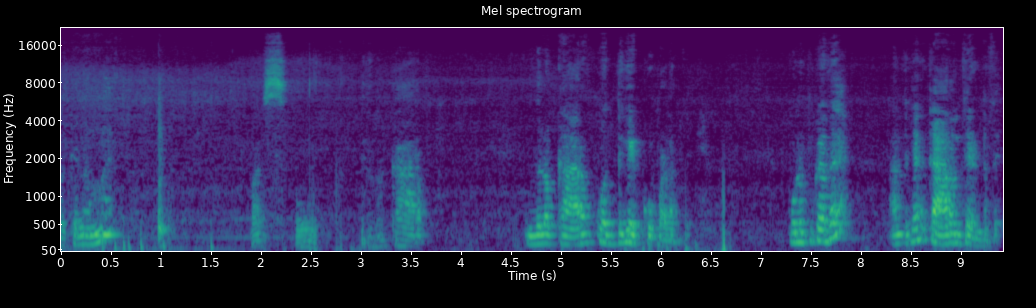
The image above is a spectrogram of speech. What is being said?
ఓకేనమ్మా? పసుపు. కారం. ఇందులో కారం కొద్దిగా ఎక్కువ పడద్ది. పులుపు కదా? అందుకని కారం తింటుంది.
